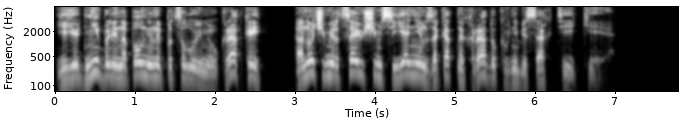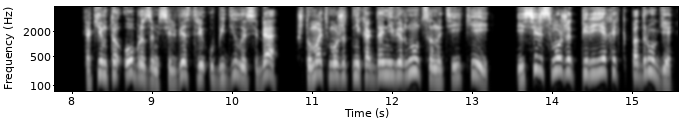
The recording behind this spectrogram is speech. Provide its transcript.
ее дни были наполнены поцелуями украдкой, а ночи мерцающим сиянием закатных радуг в небесах Тейкея. Каким-то образом Сильвестри убедила себя, что мать может никогда не вернуться на Тейкей, и Силь сможет переехать к подруге,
